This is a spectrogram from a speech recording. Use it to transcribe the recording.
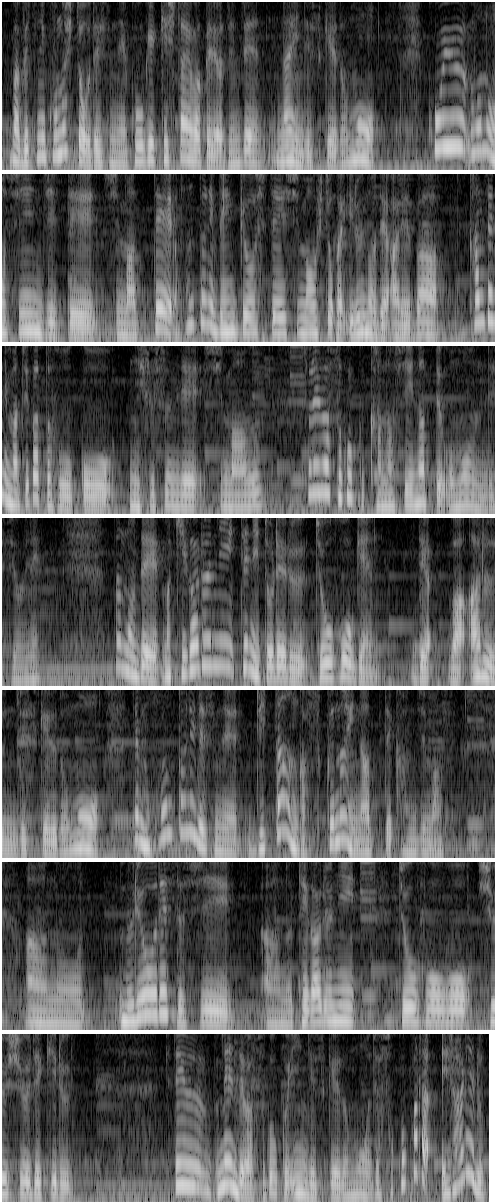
まあ、別にこの人をですね攻撃したいわけでは全然ないんですけれどもこういうものを信じてしまって本当に勉強してしまう人がいるのであれば完全に間違った方向に進んでしまうそれがすごく悲しいなって思うんですよね。なので、まあ、気軽に手に取れる情報源ではあるんですけれどもでも本当にですねリターンが少ないなって感じます。あの無料ですしあの手軽に情報を収集できるっていう面ではすごくいいんですけれどもじゃあそこから得られる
